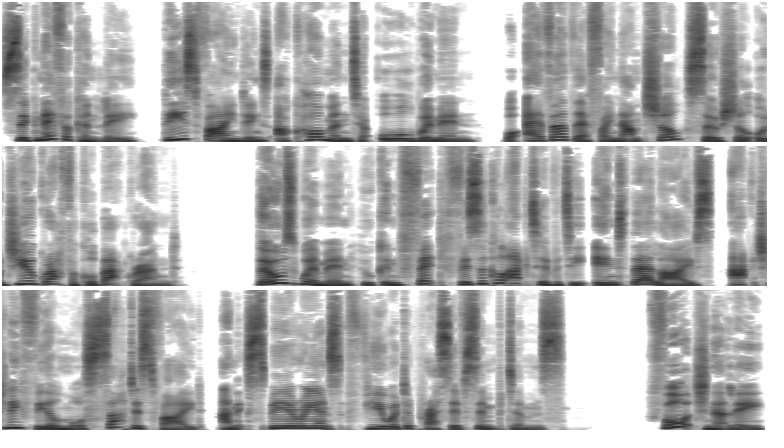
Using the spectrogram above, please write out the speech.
Significantly, these findings are common to all women, whatever their financial, social, or geographical background. Those women who can fit physical activity into their lives actually feel more satisfied and experience fewer depressive symptoms. Fortunately,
